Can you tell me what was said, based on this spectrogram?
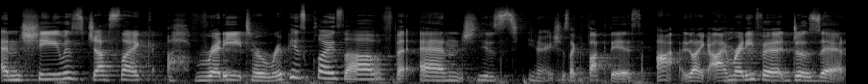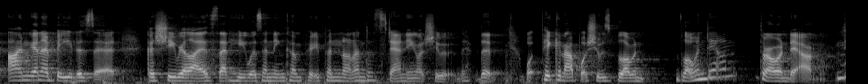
And she was just like oh, ready to rip his clothes off. And she's, you know, she's like, fuck this. I, like, I'm ready for dessert. I'm going to be dessert. Because she realized that he was a nincompoop and not understanding what she, the, what, picking up what she was blowing, blowing down, throwing down.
